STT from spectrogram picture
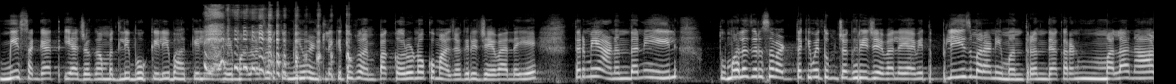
मी सगळ्यात या जगामधली भुकेली भाकेली आहे. मला जर तुम्ही म्हटलं की तू स्वयंपाक करू नको माझ्या घरी जेवायला ये तर मी आनंदाने येईल. तुम्हाला जर असं वाटतं की मी तुमच्या घरी जेवायला यावी तर प्लीज मला निमंत्रण द्या. कारण मला ना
